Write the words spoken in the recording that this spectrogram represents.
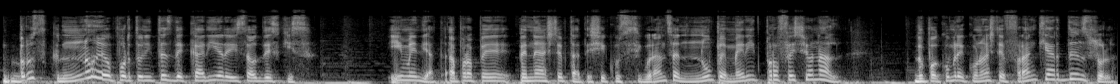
brusc noi oportunități de carieră i s-au deschis. Imediat, aproape pe neașteptate și cu siguranță nu pe merit profesional. După cum recunoaște Frank chiar dânsul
